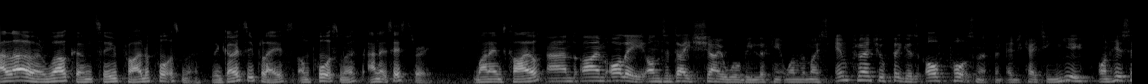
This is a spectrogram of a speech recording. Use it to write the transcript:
Hello and welcome to Pride of Portsmouth, the go-to place on Portsmouth and its history. My name's Kyle. And I'm Ollie. On today's show, we'll be looking at one of the most influential figures of Portsmouth and educating you on his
